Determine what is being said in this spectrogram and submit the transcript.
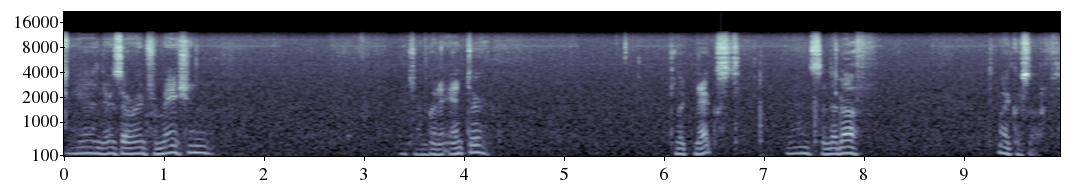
And there's our information, which I'm going to enter. Click Next and send it off to Microsoft.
